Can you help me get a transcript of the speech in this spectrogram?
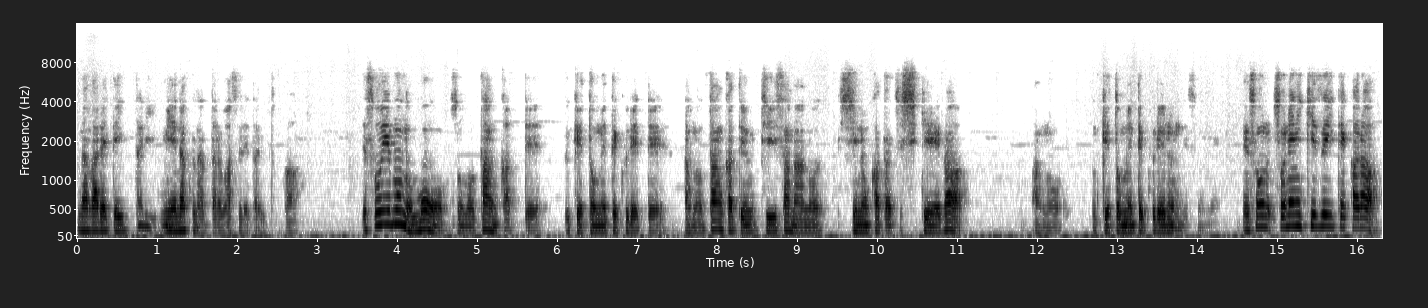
流れていったり、見えなくなったら忘れたりとか、でそういうものも、その短歌って受け止めてくれて、あの、短歌っていう小さなあの詩の形、詩形が、あの、受け止めてくれるんですよね。で、そそれに気づいてから、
